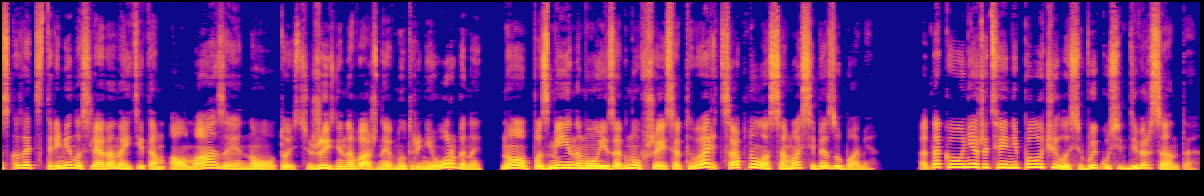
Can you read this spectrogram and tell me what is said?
сказать, стремилась ли она найти там алмазы, ну, то есть жизненно важные внутренние органы, но по-змеиному изогнувшаяся тварь цапнула сама себя зубами. Однако у нежити не получилось выкусить диверсанта.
